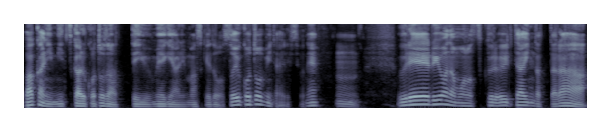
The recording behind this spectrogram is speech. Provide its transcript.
馬鹿に見つかることだっていう名言ありますけど、そういうことみたいですよね。うん。売れるようなものを作りたいんだったら、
